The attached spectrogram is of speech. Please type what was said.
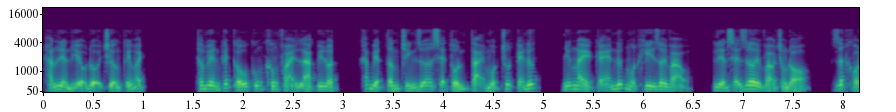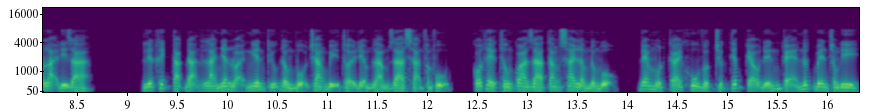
hắn liền hiểu đội trưởng kế hoạch. Thâm viên kết cấu cũng không phải là quy luật, khác biệt tầng chính giữa sẽ tồn tại một chút cái nước, những này kẽ nước một khi rơi vào, liền sẽ rơi vào trong đó, rất khó lại đi ra. Liệt khích tạc đạn là nhân loại nghiên cứu đồng bộ trang bị thời điểm làm ra sản phẩm phụ, có thể thông qua gia tăng sai lầm đồng bộ, đem một cái khu vực trực tiếp kéo đến kẽ nước bên trong đi.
